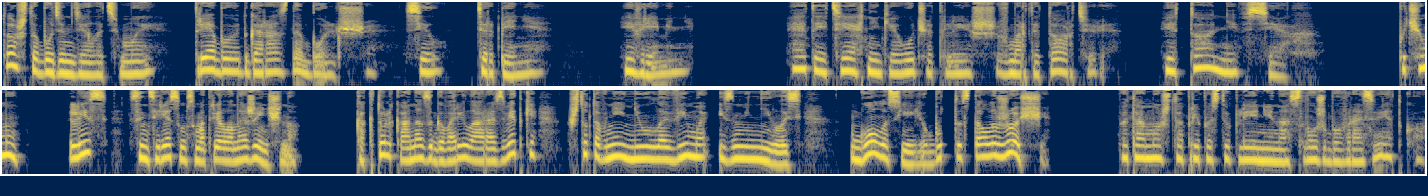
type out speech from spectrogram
То, что будем делать мы, требует гораздо больше сил, терпения и времени. Этой технике учат лишь в Мартетортюре, и то не всех. Почему? Лис с интересом смотрела на женщину. Как только она заговорила о разведке, что-то в ней неуловимо изменилось. Голос ее будто стал жестче. Потому что при поступлении на службу в разведку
